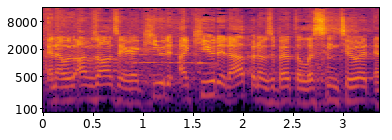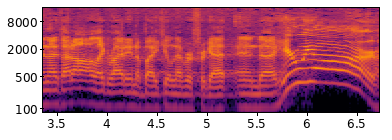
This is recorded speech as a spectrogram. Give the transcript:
and I was, I was honestly, like, I queued, it, I queued it up and I was about to listen to it. And I thought, oh, like riding a bike, you'll never forget. And uh, here we are.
